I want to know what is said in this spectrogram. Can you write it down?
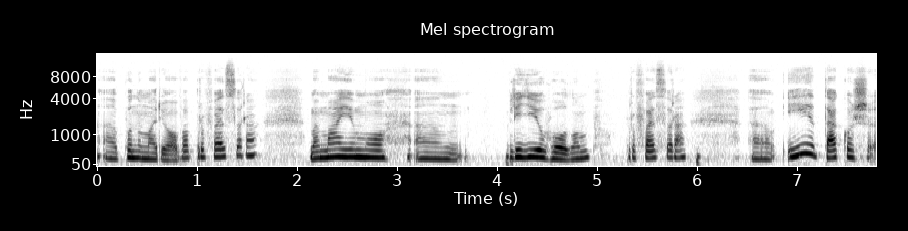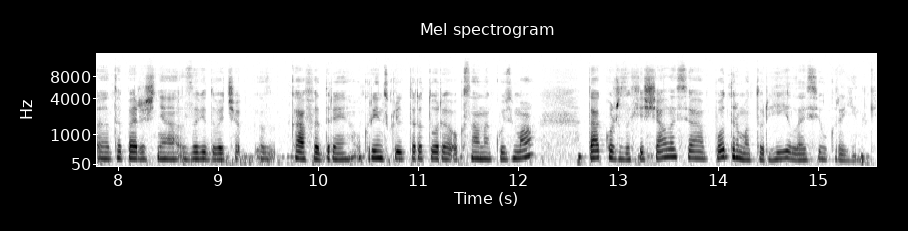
е, Пономарьова, професора. Ми маємо е, Лідію Голумб, професора. Е, І також теперішня завідувача кафедри української літератури Оксана Кузьма також захищалася по драматургії Лесі Українки.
